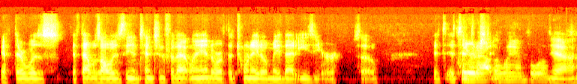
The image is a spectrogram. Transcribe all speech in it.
if there was if that was always the intention for that land, or if the tornado made that easier. So it's it's cleared out the land for them. Yeah.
